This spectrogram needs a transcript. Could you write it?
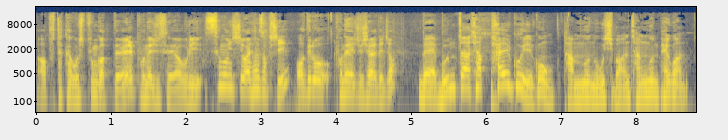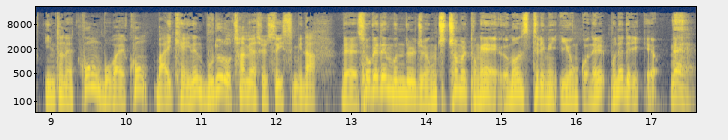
어, 부탁하고 싶은 것들 보내주세요. 우리 승훈 씨와 현석 씨 어디로 보내주셔야 되죠? 네, 문자 샵 8910, 단문 50원, 장문 100원, 인터넷 콩, 모바일 콩, 마이케이는 무료로 참여하실 수 있습니다. 네, 소개된 분들 중 추첨을 통해 음원 스트리밍 이용권을 보내 드릴게요. 네,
